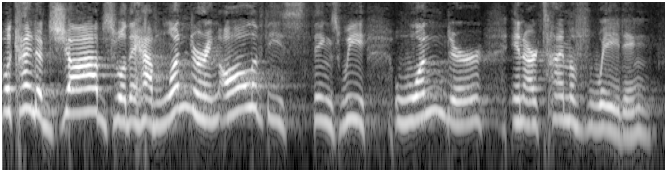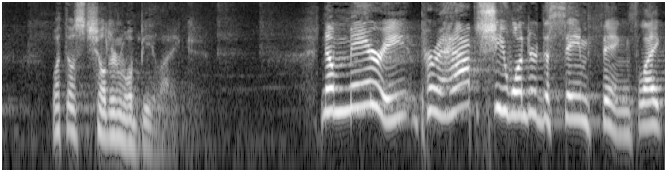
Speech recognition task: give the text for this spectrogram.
what kind of jobs will they have? Wondering all of these things. We wonder in our time of waiting what those children will be like. Now, Mary, perhaps she wondered the same things, like,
